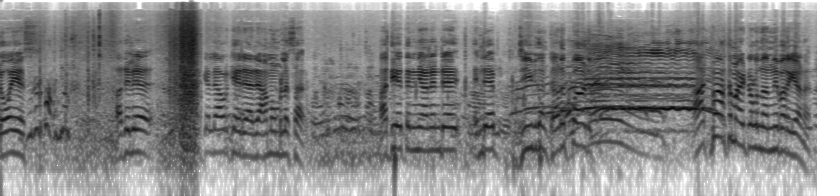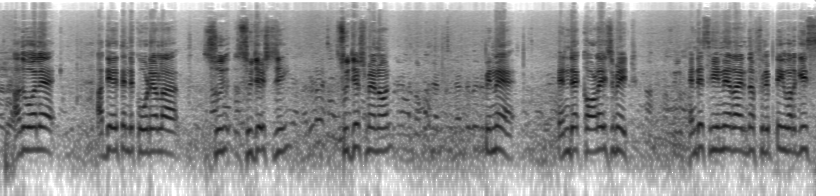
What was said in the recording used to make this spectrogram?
ലോയേഴ്സ് അതിൽ എല്ലാവർക്കും രാമപിള്ള സാർ. അദ്ദേഹത്തിന് ഞാൻ എന്റെ എന്റെ ജീവിതം കടപ്പാട്. ആത്മാർത്ഥമായിട്ടുള്ള നന്ദി പറയാണ് അതുപോലെ അദ്ദേഹത്തിന്റെ കൂടെയുള്ള സുജേഷ് ജി സുജേഷ് മേനോൻ പിന്നെ എന്റെ കോളേജ് മേറ്റ് എന്റെ സീനിയർ ആയിരുന്ന ഫിലിപ്പ് ടി വർഗീസ്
